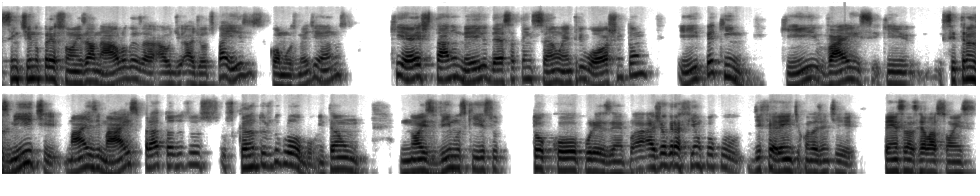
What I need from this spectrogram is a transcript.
sentindo pressões análogas a de outros países como os medianos que é estar no meio dessa tensão entre Washington e Pequim que vai que se transmite mais e mais para todos os, os, cantos do globo. Então, nós vimos que isso tocou, por exemplo, a, a geografia é um pouco diferente quando a gente pensa nas relações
